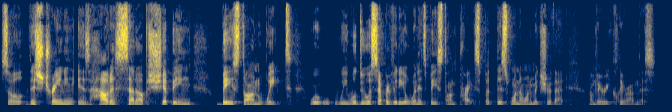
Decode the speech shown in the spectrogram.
So, this training is how to set up shipping based on weight. we we will do a separate video when it's based on price. But this one, I want to make sure that I'm very clear on this.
